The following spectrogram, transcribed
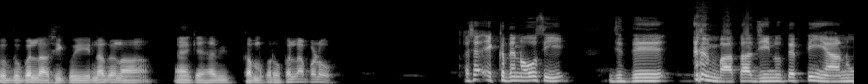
ਤੇ ਉਦੋਂ ਪਹਿਲਾਂ ਅਸੀਂ ਕੋਈ ਇਹਨਾਂ ਤੋਂ ਨਾ ਐਂ ਕਿਹਾ ਵੀ ਕੰਮ ਕਰੋ ਪਹਿਲਾਂ ਪੜ੍ਹੋ। ਅੱਛਾ ਇੱਕ ਦਿਨ ਉਹ ਸੀ ਜਿੱਦੇ ਮਾਤਾ ਜੀ ਨੂੰ ਤੇ ਧੀਆਂ ਨੂੰ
